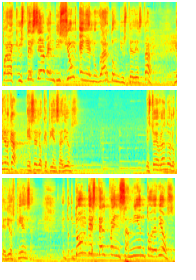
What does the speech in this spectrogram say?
para que usted sea bendición en el lugar donde usted está. Miren acá, eso es lo que piensa Dios. Le estoy hablando de lo que Dios piensa. ¿Dónde está el pensamiento de Dios?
